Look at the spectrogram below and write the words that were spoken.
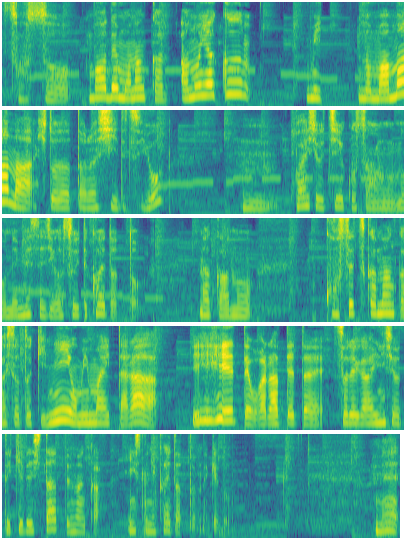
そうそう。まあでもなんかあの役のままな人だったらしいですよ。うん。倍賞千恵子さんのねメッセージがそうやって書いてあった。なんかあの骨折かなんかした時にお見舞い行ったら「ええー!」って笑っててそれが印象的でしたってなんかインスタに書いてあったんだけど。ね。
